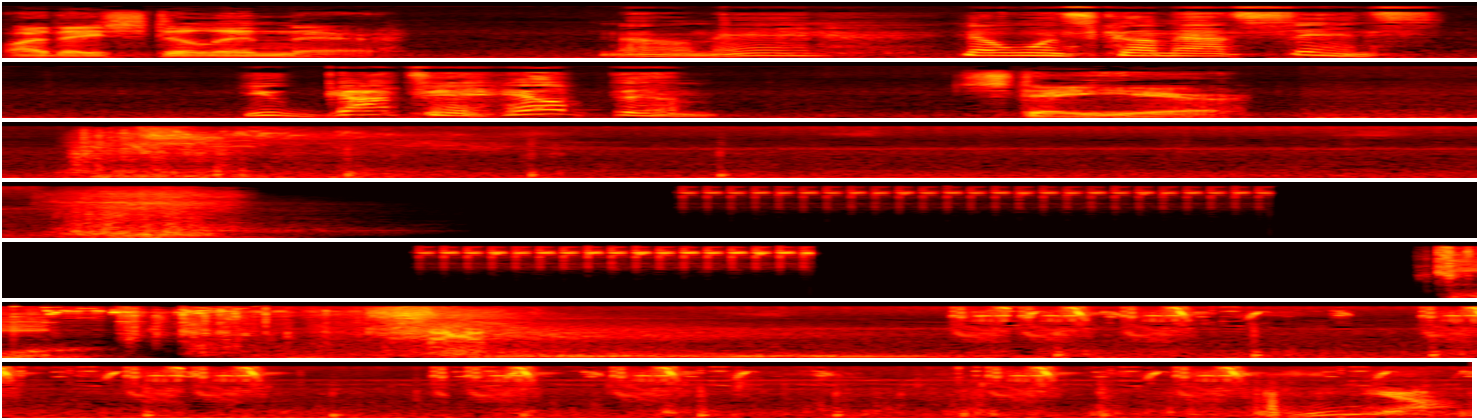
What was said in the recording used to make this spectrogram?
Are they still in there? No, man. No one's come out since. You got to help them. Stay here. Patient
